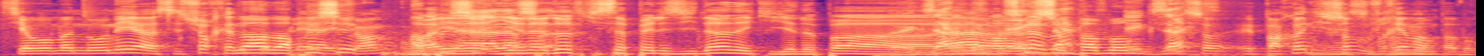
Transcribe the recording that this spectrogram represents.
si à un moment donné, euh, c'est sûr qu'un Non, mais Pléa après, et c'est- Thuram. Après, Ouais, il y, il en a d'autres qui s'appellent Zidane et qui viennent pas. Exactement. Ah, parce qu'ils sont pas bons. Exact. Ils sont- et par contre, ils sont vraiment bon. pas bons.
